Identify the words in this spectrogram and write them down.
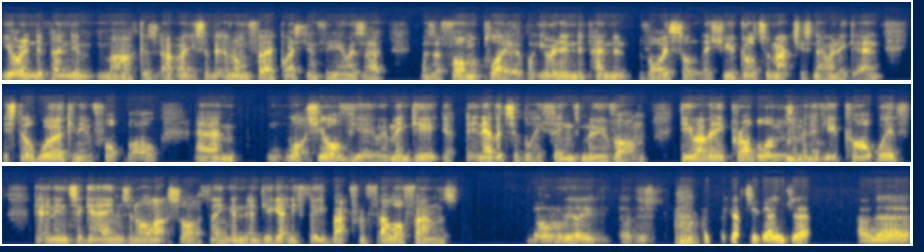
you're independent, Mark. As I mean, it's a bit of an unfair question for you as a as a former player, but you're an independent voice on this. You go to matches now and again. You're still working in football. Um, what's your view? I mean, do you, inevitably things move on? Do you have any problems? I mean, have you coped with getting into games and all that sort of thing? And, and do you get any feedback from fellow fans? No, really. I just I get to games, yeah. And uh,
